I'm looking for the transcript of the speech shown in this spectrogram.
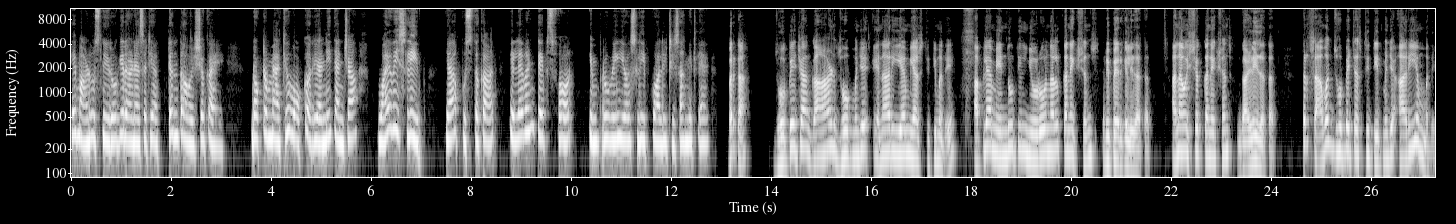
हे माणूस निरोगी राहण्यासाठी अत्यंत आवश्यक आहे. डॉक्टर मॅथ्यू वॉकर यांनी त्यांच्या वाय वी स्लीप या पुस्तकात eleven tips for improving your sleep quality सांगितले आहेत. बरं का? झोपेच्या गाढ झोप म्हणजे एनआरईएम या स्थितीमध्ये आपल्या मेंदूतील न्यूरोनल कनेक्शन्स रिपेअर केली जातात. अनावश्यक कनेक्शन्स गाळली जातात. तर सावध झोपेच्या स्थितीत म्हणजे आरईएममध्ये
